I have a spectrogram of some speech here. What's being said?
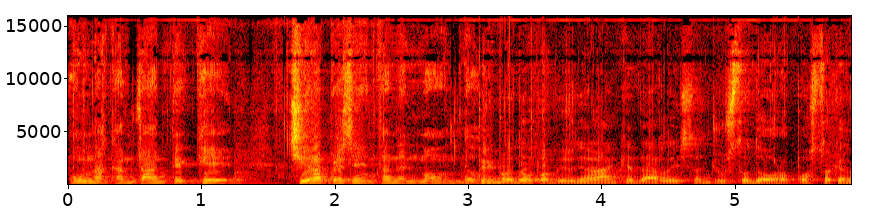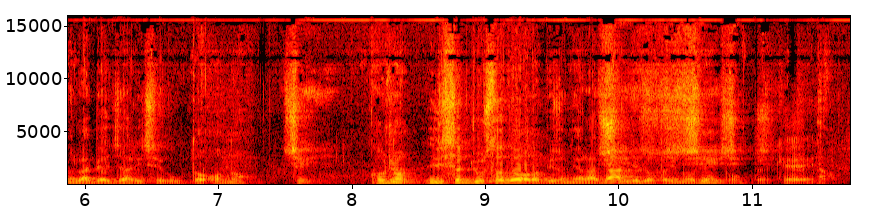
una cantante che ci rappresenta nel mondo. E prima o dopo bisognerà anche darle il San Giusto d'Oro, posto che non l'abbia già ricevuto o no? Sì. No, il San Giusto d'Oro bisognerà darglielo sì, prima o sì, dopo, sì, perché... No.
